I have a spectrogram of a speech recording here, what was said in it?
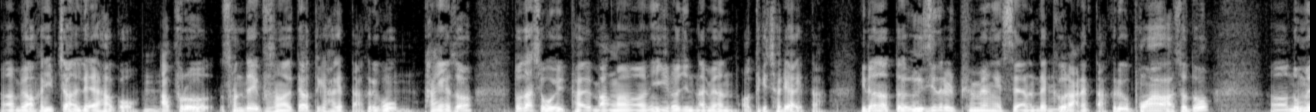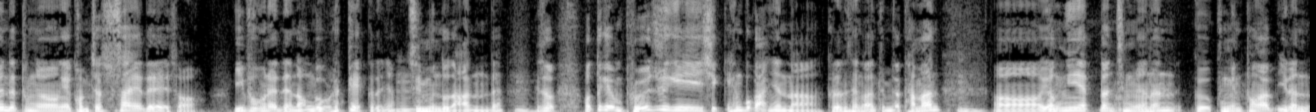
어, 명확한 입장을 내야 하고 음. 앞으로 선대위 구성할 때 어떻게 하겠다. 그리고 음. 당에서 또다시 5.18 망언이 이루어진다면 어떻게 처리하겠다. 이런 어떤 의지들을 표명했어야 하는데 그걸 음. 안 했다. 그리고 봉화 가서도 어, 노무현 대통령의 검찰 수사에 대해서 이 부분에 대한 언급을 회피했거든요. 음. 질문도 나왔는데. 음. 그래서 어떻게 보면 보여주기식 행보가 아니었나 그런 생각이 듭니다. 다만, 음. 어, 영리했던 측면은 그 국민통합 이런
